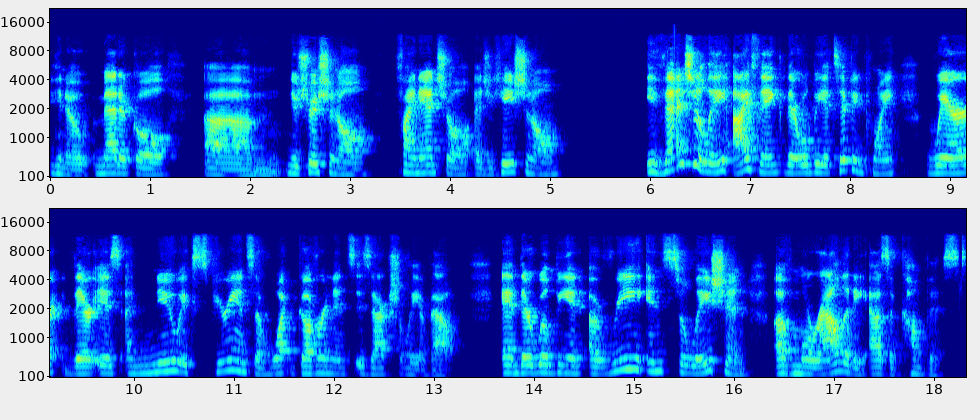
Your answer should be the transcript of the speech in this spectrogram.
you know, medical, um, nutritional, financial, educational, eventually i think there will be a tipping point where there is a new experience of what governance is actually about. And there will be an, a reinstallation of morality as a compass.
